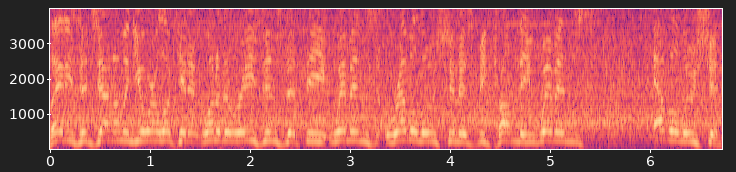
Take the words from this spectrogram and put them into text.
Ladies and gentlemen, you are looking at one of the reasons that the women's revolution has become the women's evolution.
